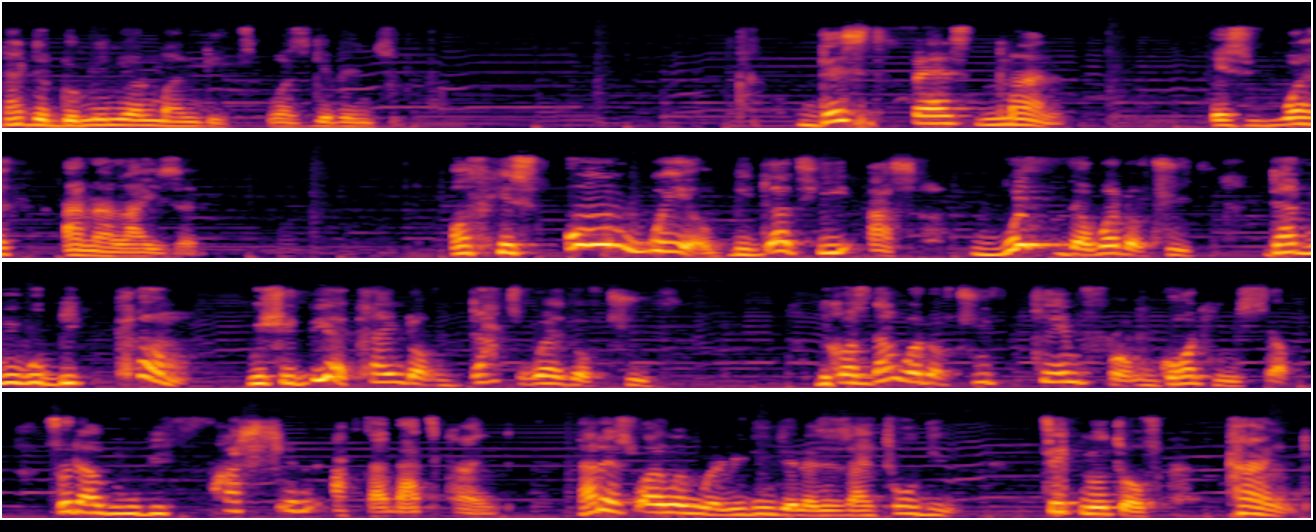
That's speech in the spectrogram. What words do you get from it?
that the dominion mandate was given to. This first man is worth analyzing. Of his own will begat he us with the word of truth, that we will become, we should be a kind of that word of truth. Because that word of truth came from God Himself, so that we will be fashioned after that kind. That is why when we're reading Genesis, I told you, take note of kind,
